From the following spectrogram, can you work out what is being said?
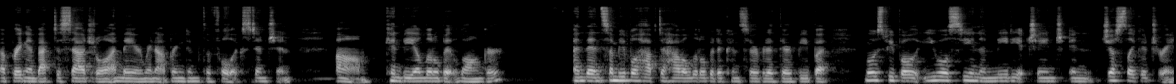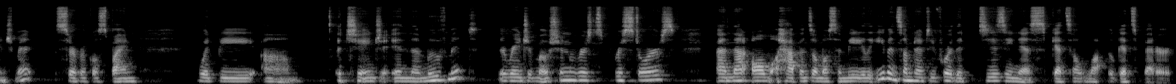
uh, bring them back to sagittal. I may or may not bring them to full extension. Um, can be a little bit longer and then some people have to have a little bit of conservative therapy, but most people, you will see an immediate change in just like a derangement. Cervical spine would be um, a change in the movement, the range of motion res- restores, and that all happens almost immediately. Even sometimes before the dizziness gets a lot gets better,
